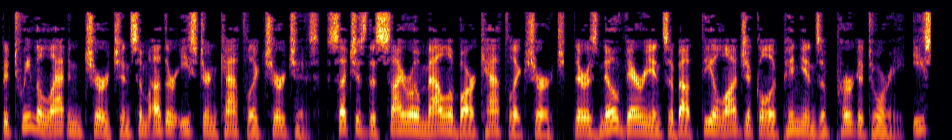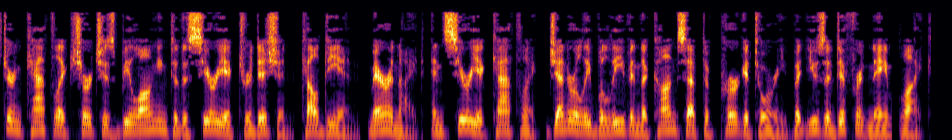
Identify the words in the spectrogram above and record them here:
Between the Latin Church and some other Eastern Catholic churches, such as the Syro-Malabar Catholic Church, there is no variance about theological opinions of purgatory. Eastern Catholic churches belonging to the Syriac tradition, Chaldean, Maronite, and Syriac Catholic, generally believe in the concept of purgatory but use a different name, like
